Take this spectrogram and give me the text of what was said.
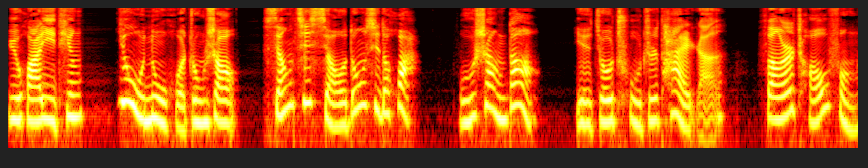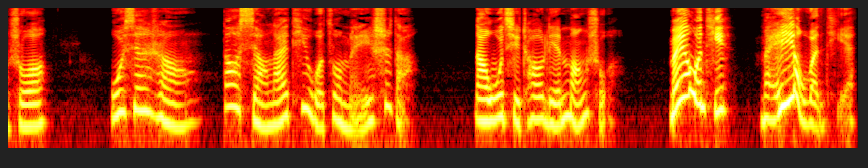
玉华一听，又怒火中烧，想起小东西的话，不上当也就处之泰然，反而嘲讽说：“吴先生。”倒想来替我做媒似的，那吴启超连忙说：“没有问题，没有问题，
